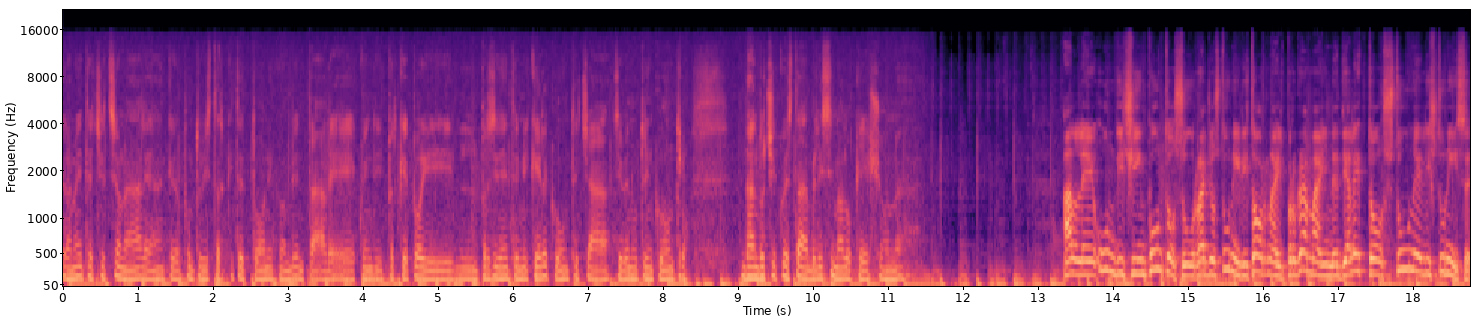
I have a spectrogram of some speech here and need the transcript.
veramente eccezionale anche dal punto di vista architettonico, ambientale, e quindi perché poi il Presidente Michele Conte ci, ha, ci è venuto incontro dandoci questa bellissima location. Alle 11 in punto su Radio Stuni ritorna il programma in dialetto Stune Listunis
